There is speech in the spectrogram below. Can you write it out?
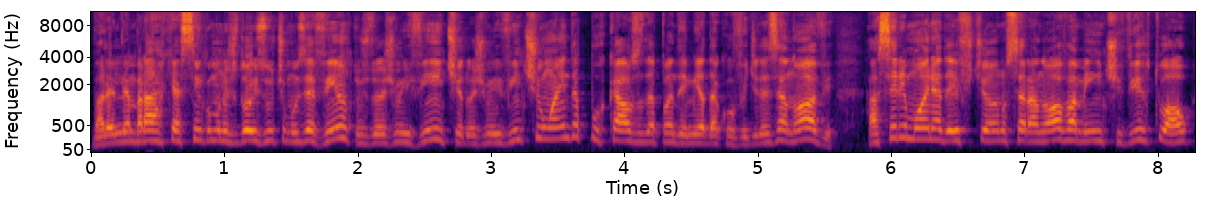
Vale lembrar que, assim como nos dois últimos eventos, 2020 e 2021, ainda por causa da pandemia da Covid-19, a cerimônia deste ano será novamente virtual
